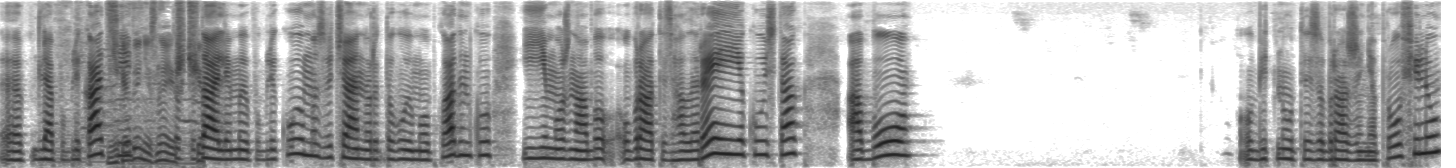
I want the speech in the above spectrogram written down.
е, для публікації. Не знаешь, Тобто чем... далі ми публікуємо, звичайно, редагуємо обкладинку. Її можна або обрати з галереї якусь, так, або обітнути зображення профілю.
